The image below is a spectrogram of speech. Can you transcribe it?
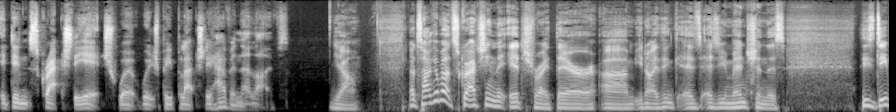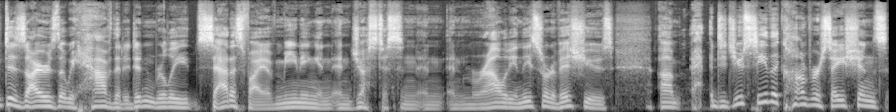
it didn't scratch the itch where, which people actually have in their lives. Yeah. Now, talk about scratching the itch right there. Um, you know, I think as as you mentioned this these deep desires that we have that it didn't really satisfy of meaning and, and justice and, and, and morality and these sort of issues. Um, did you see the conversations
